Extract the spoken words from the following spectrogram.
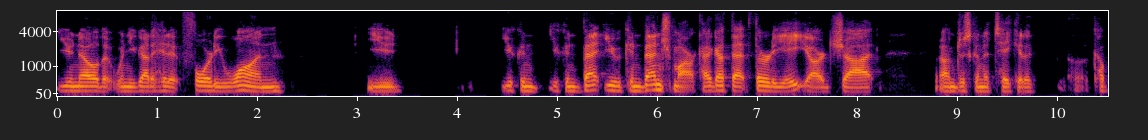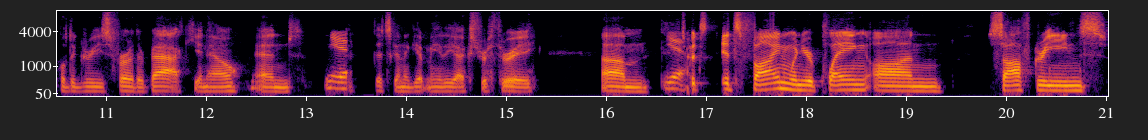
you know that when you got to hit it 41 you you can you can bet you can benchmark i got that 38 yard shot i'm just going to take it a, a couple degrees further back you know and Yeah. that's going to get me the extra three um, Yeah. so it's it's fine when you're playing on soft greens,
